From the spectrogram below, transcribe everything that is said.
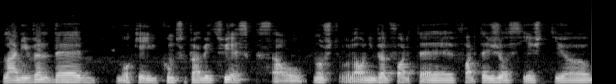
la nivel de ok, cum supraviețuiesc sau, nu știu, la un nivel foarte, foarte jos, ești uh,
